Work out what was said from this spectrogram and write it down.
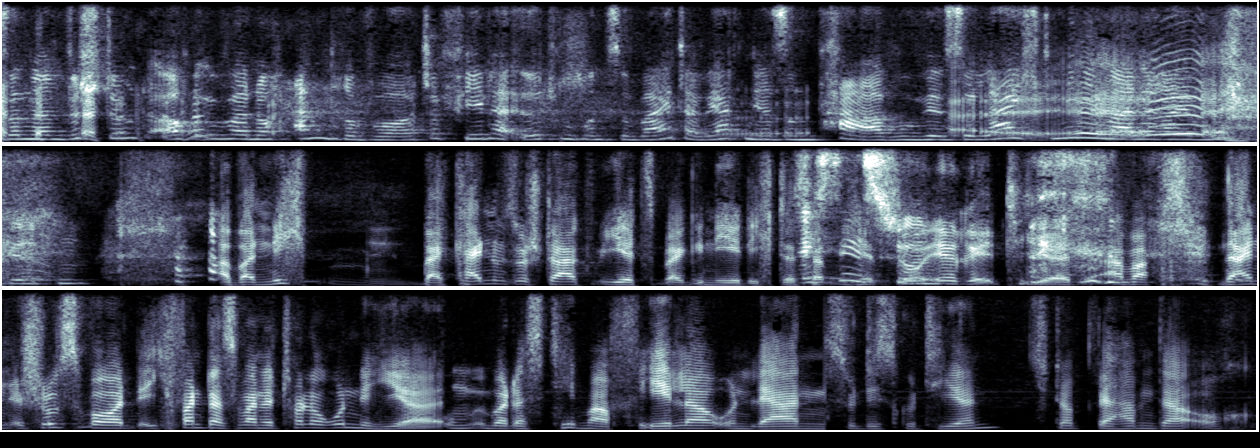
sondern bestimmt auch über noch andere Worte, Fehler, Irrtum und so weiter. Wir hatten ja so ein paar, wo wir so leicht minimale Reibung spürten. Aber nicht bei keinem so stark wie jetzt bei Gnädig. Das ich hat mich jetzt schon. so irritiert. Aber nein, Schlusswort. Ich fand, das war eine tolle Runde hier, um über das Thema Fehler und Lernen zu diskutieren. Ich glaube, wir haben da auch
